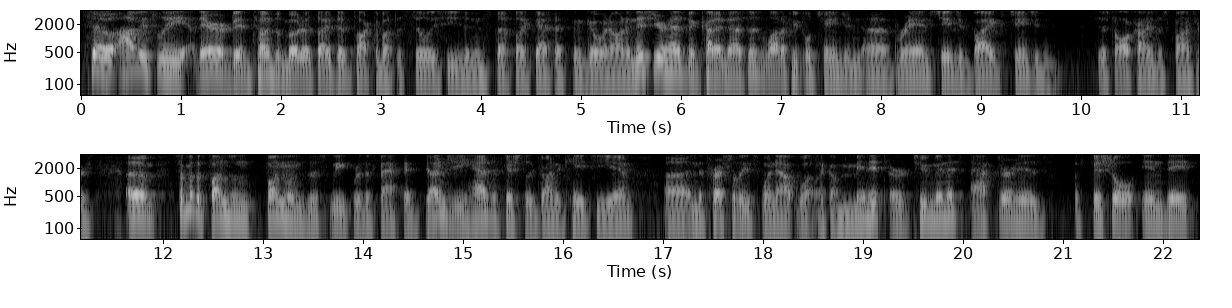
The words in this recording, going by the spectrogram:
so obviously there have been tons of moto sites that have talked about the silly season and stuff like that that's been going on, and this year has been kind of nuts. There's a lot of people changing uh, brands, changing bikes, changing just all kinds of sponsors. Um, some of the fun one, fun ones this week were the fact that Dungey has officially gone to KTM. Uh, and the press release went out what like a minute or two minutes after his official end date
